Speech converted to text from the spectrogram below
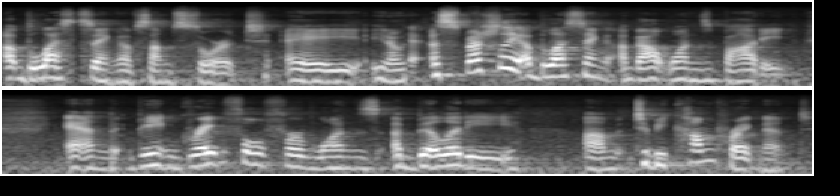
a blessing of some sort, a, you know, especially a blessing about one's body and being grateful for one's ability um, to become pregnant,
